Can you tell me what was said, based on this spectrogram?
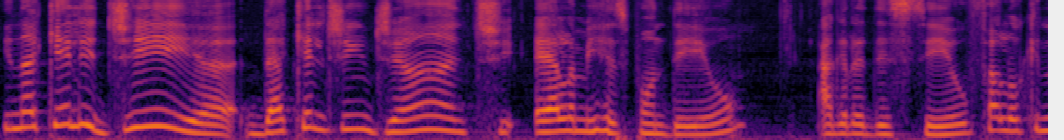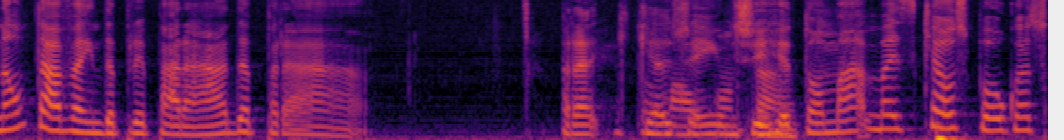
E naquele dia, daquele dia em diante, ela me respondeu, agradeceu, falou que não estava ainda preparada para para que a gente retomar, mas que aos poucos as,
